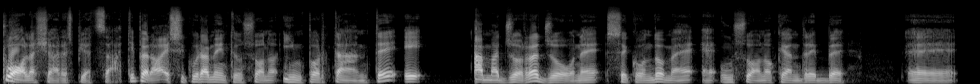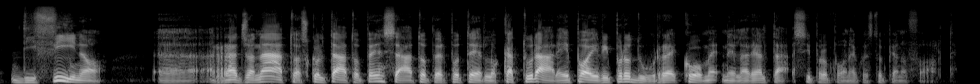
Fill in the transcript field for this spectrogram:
può lasciare spiazzati, però è sicuramente un suono importante e a maggior ragione, secondo me, è un suono che andrebbe eh, di fino eh, ragionato, ascoltato, pensato per poterlo catturare e poi riprodurre come nella realtà si propone questo pianoforte.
